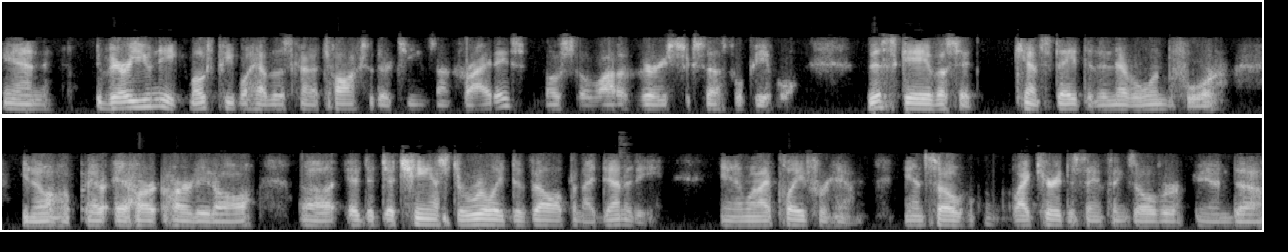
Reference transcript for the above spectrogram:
And very unique. Most people have those kind of talks with their teams on Fridays. Most a lot of very successful people. This gave us at Kent State that had never won before, you know, at, Hart, Hardly at all, uh, a, a chance to really develop an identity. And when I played for him, and so I carried the same things over, and uh,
